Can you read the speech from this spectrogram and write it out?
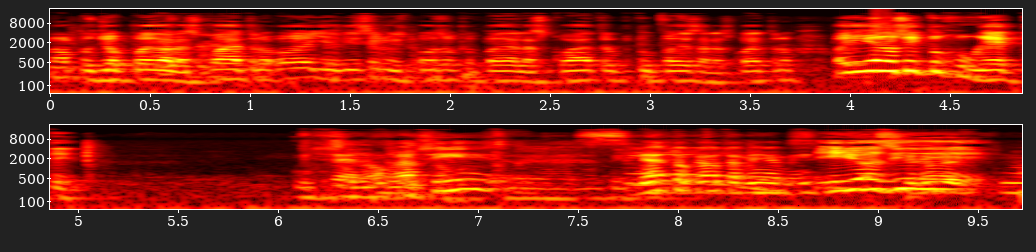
No, pues yo puedo a las 4. Oye, dice mi esposo que puede a las 4, tú puedes a las 4. Oye, yo no soy tu juguete. Se enoja, sí. Sí. Me ha tocado también a mí. Y yo así de, no,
